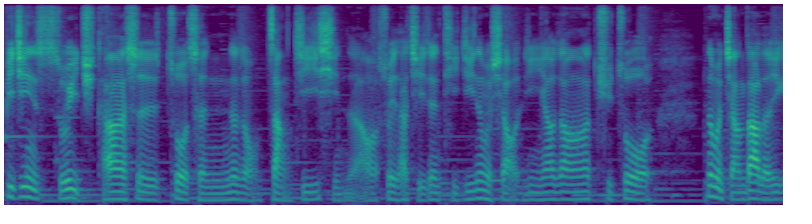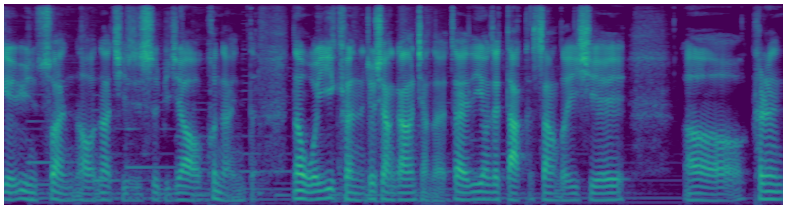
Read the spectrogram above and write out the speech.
毕竟 Switch 它是做成那种掌机型的哦，所以它其实体积那么小，你要让它去做。那么强大的一个运算哦，那其实是比较困难的。那唯一可能就像刚刚讲的，在利用在 Dock 上的一些呃，可能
